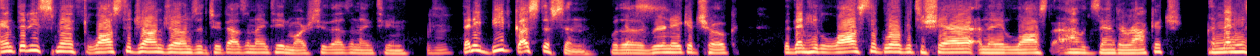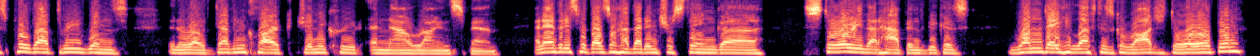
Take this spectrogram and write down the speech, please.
Anthony Smith lost to Jon Jones in 2019, March 2019. Mhm. Then he beat Gustafsson with a rear naked choke, but then he lost to Glover Teixeira and then he lost Alexander Rakic. And then he's pulled out three wins in a row Devin Clark, Jimmy Crute, and now Ryan Spann. And Anthony Smith also had that interesting uh, story that happened because one day he left his garage door open,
